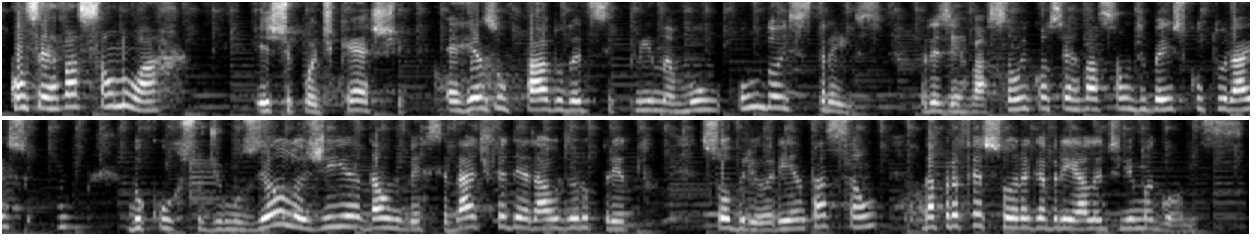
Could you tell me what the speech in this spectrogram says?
Conservação no ar. Este podcast é resultado da disciplina MUL 123, Preservação e Conservação de Bens Culturais 1, do curso de Museologia da Universidade Federal de Ouro Preto, sobre orientação da professora Gabriela de Lima Gomes.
